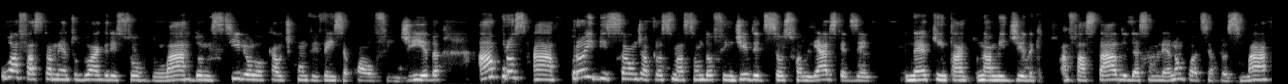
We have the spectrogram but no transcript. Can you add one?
o afastamento do agressor do lar, domicílio ou local de convivência com a ofendida, a, pro, a proibição de aproximação da ofendida e de seus familiares, quer dizer, né, quem está na medida que, afastado dessa mulher não pode se aproximar,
